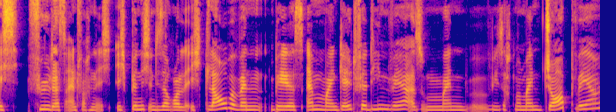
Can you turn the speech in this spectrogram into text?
ich fühle das einfach nicht. Ich bin nicht in dieser Rolle. Ich glaube, wenn BSM mein Geld verdienen wäre, also mein, wie sagt man, mein Job wäre,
